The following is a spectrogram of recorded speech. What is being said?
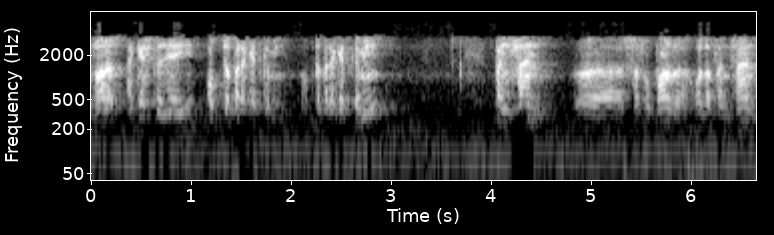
Aleshores, aquesta llei opta per aquest camí, opta per aquest camí pensant, eh, se suposa, o defensant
